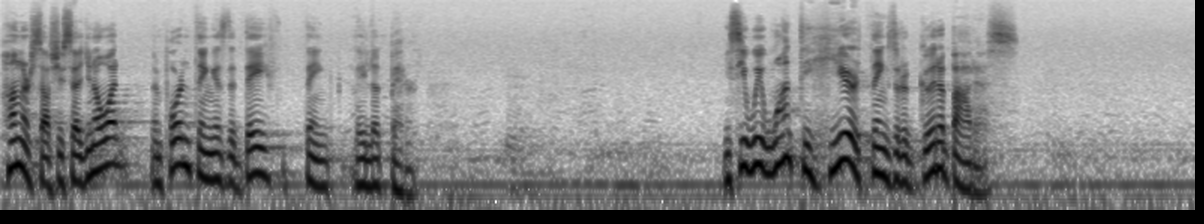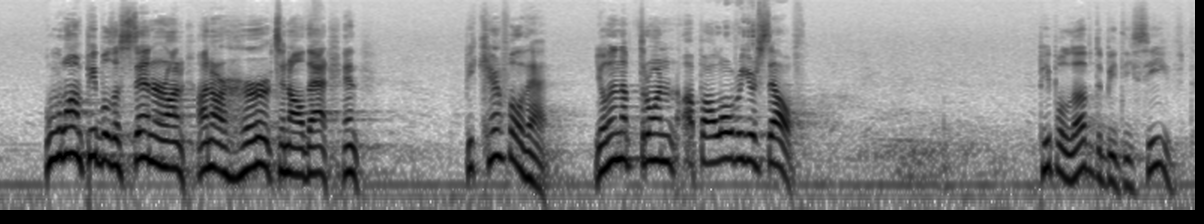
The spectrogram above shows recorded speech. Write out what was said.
hung herself. She said, You know what? The important thing is that they think they look better. You see, we want to hear things that are good about us. We want people to center on, on our hurts and all that. And be careful of that. You'll end up throwing up all over yourself. People love to be deceived.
